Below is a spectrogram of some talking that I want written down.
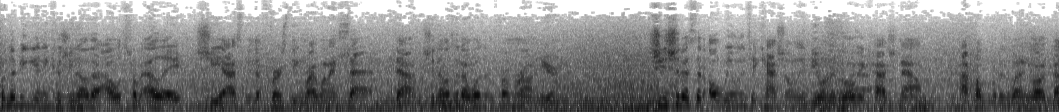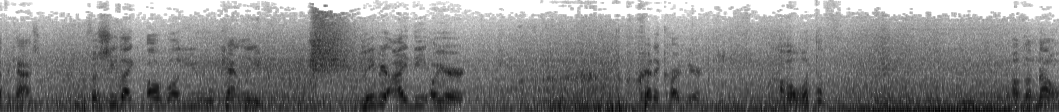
from the beginning? Because you know that I was from LA. She asked me the first thing right when I sat down. She knows that I wasn't from around here. She should have said, oh, we only take cash only. Do you want to go get cash now? I probably would have went and got the cash. So she's like, oh, well, you can't leave. Leave your ID or your credit card here. I'm like, what the? F-? I was like, no.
